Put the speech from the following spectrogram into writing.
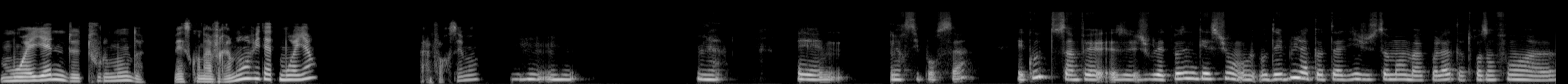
moyenne de tout le monde. Mais est-ce qu'on a vraiment envie d'être moyen? Pas forcément. Ouais. Et euh, merci pour ça. Écoute, ça me fait. Je voulais te poser une question. Au, au début, là, quand tu as dit justement, bah, voilà, tu as trois enfants euh,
